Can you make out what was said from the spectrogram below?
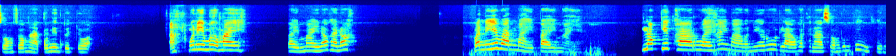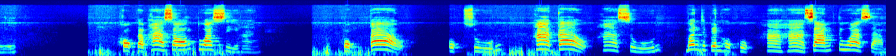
สองสองหาตัวเน้นตัวจาะอะมื้อนี้มือใหม่ไปใหม่เนาะค่ะเนาะวันนี้วันใหม่ไปใหม่ ล็อกยิกพารวยให้มาวันนี้รูดลาวพัฒนาสองทุ่มครึ่งคืนนี้หกกับห้าสองตัวสี่หางหกเก้าหกศูนย์ห้าเก้าห้าศูนย์เบิ้ลจะเป็นหกหก ห้าห้าสามตัวสาม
